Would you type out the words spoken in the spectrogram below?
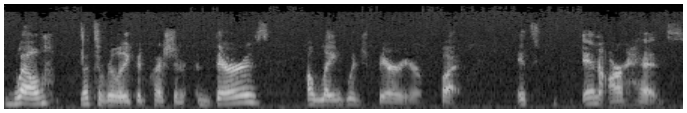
Well, that's a really good question. There is a language barrier, but it's in our heads.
